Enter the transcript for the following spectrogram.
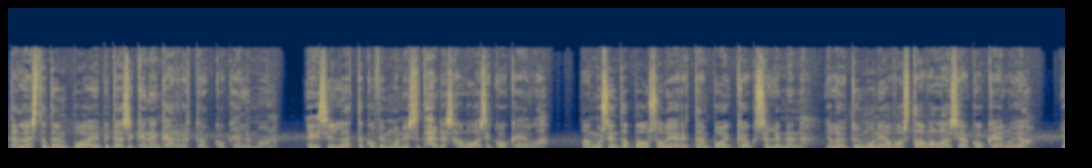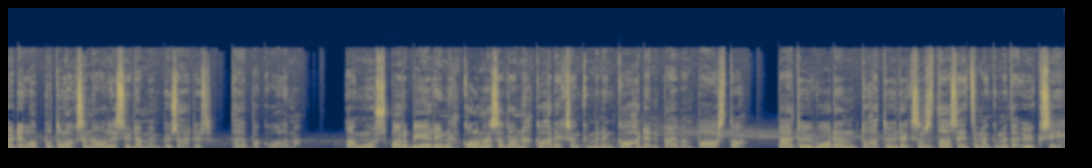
Tällaista temppua ei pitäisi kenenkään ryhtyä kokeilemaan. Ei sillä, että kovin moni sitä edes haluaisi kokeilla. Angusin tapaus oli erittäin poikkeuksellinen ja löytyy monia vastaavanlaisia kokeiluja, joiden lopputuloksena oli sydämen pysähdys tai jopa kuolema. Angus Barbierin 382 päivän paasto päätyi vuoden 1971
